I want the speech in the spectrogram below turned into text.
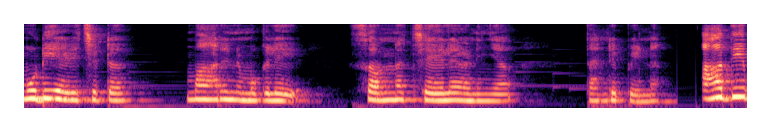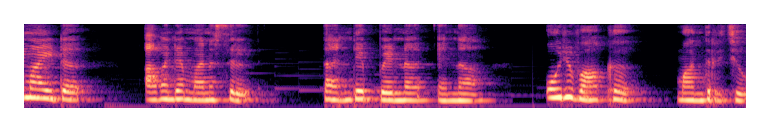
മുടിയഴിച്ചിട്ട് മാറിന് മുകളിൽ സ്വർണച്ചേല അണിഞ്ഞ തന്റെ പെണ്ണ്. ആദ്യമായിട്ട് അവന്റെ മനസ്സിൽ തന്റെ പെണ്ണ് എന്ന ഒരു വാക്ക് മന്ത്രിച്ചു.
